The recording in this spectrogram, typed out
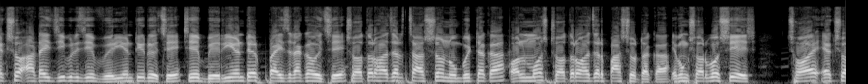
একশো আঠাইশ জিবির যে ভেরিয়েন্টটি রয়েছে সেই ভেরিয়েন্টের প্রাইস রাখা হয়েছে সতেরো হাজার চারশো নব্বই টাকা অলমোস্ট সতেরো হাজার পাঁচশো টাকা এবং সর্বশেষ ছয় একশো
